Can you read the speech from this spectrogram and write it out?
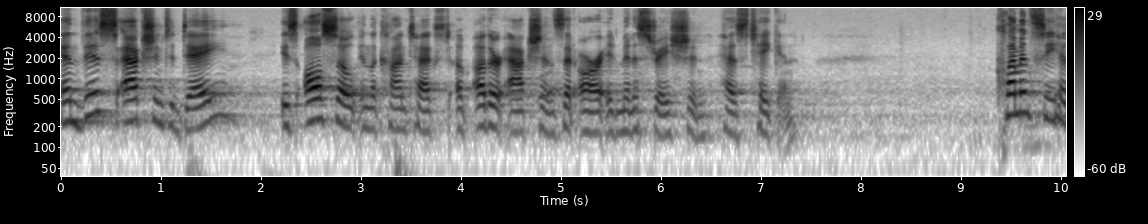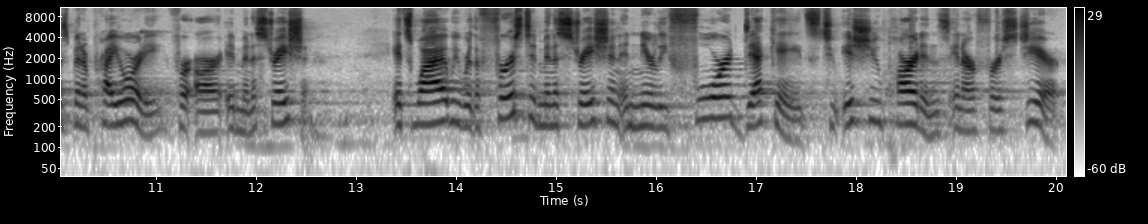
And this action today is also in the context of other actions that our administration has taken. Clemency has been a priority for our administration. It's why we were the first administration in nearly four decades to issue pardons in our first year.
